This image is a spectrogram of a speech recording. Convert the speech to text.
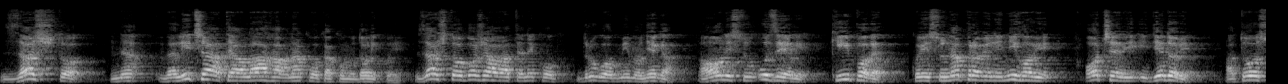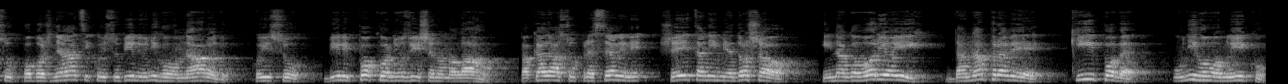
Zašto ne veličate Allaha onako kako mu dolikuje? Zašto obožavate nekog drugog mimo njega? A oni su uzeli kipove koji su napravili njihovi očevi i djedovi, a to su pobožnjaci koji su bili u njihovom narodu, koji su bili pokorni uzvišenom Allahom. Pa kada su preselili, šeitan im je došao i nagovorio ih da naprave kipove u njihovom liku,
